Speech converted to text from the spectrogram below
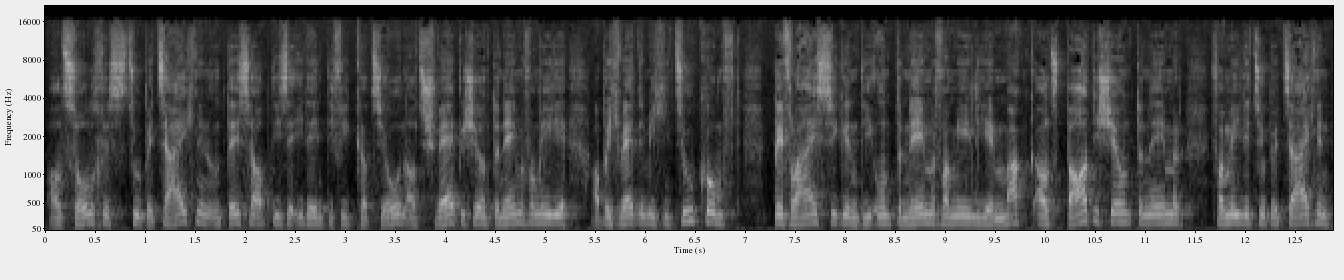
als solches zu bezeichnen und deshalb diese Identifikation als schwäbische Unternehmerfamilie. Aber ich werde mich in Zukunft befleißigen, die Unternehmerfamilie Mack als badische Unternehmerfamilie zu bezeichnen,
